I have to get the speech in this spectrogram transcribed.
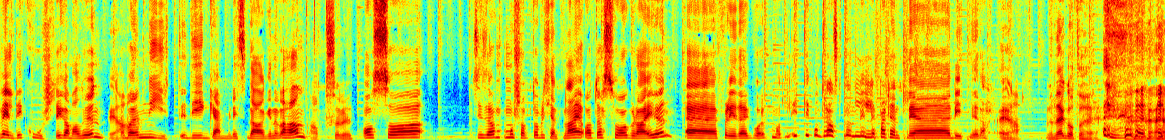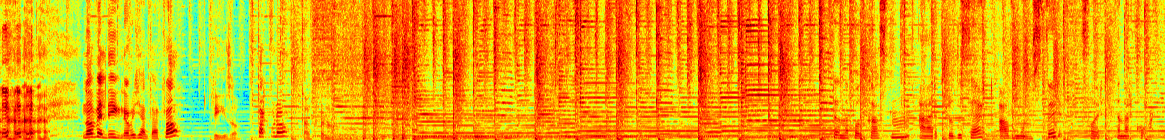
veldig koselig gammel hund. Ja. Og bare nyte de gamlis-dagene ved han. Absolutt. Og så syns jeg det var morsomt å bli kjent med deg, og at du er så glad i hund. Eh, fordi det går på en måte litt i kontrast med den lille pertentlige biten i deg. Ja, men det er godt å høre. Det var veldig hyggelig å bli kjent, i hvert fall. Likeså. Takk for nå. Takk for nå. Denne podkasten er produsert av Monster for NRK.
